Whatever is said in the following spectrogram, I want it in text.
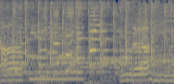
हाती। पुर आम्ही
